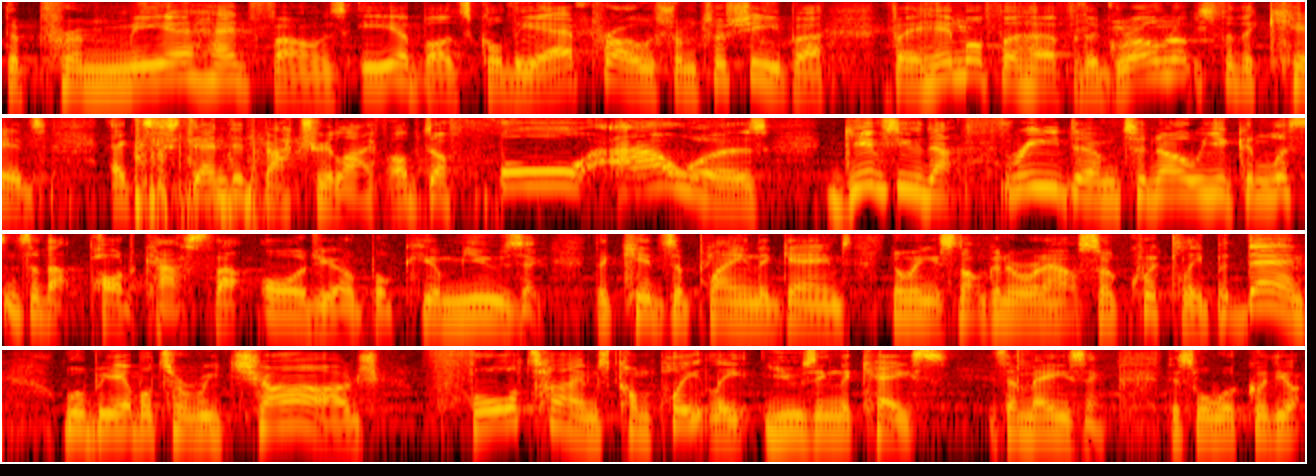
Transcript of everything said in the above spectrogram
The premier headphones, earbuds called the Air Pros from Toshiba for him or for her, for the grown-ups, for the kids. Extended battery life, up to four hours, gives you that freedom to know you can listen to that podcast, that audio book, your music. The kids are playing the games, knowing it's not going to run out so quickly. But then we'll be able to recharge four times completely using the case. It's amazing. This will work with your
